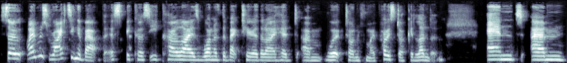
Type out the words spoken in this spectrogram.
so I was writing about this because E. coli is one of the bacteria that I had um, worked on for my postdoc in London, and um,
